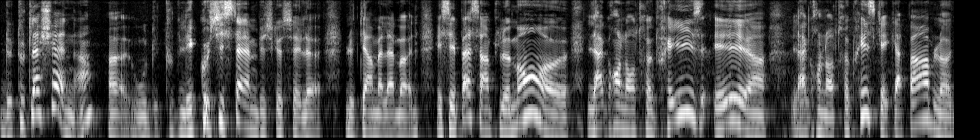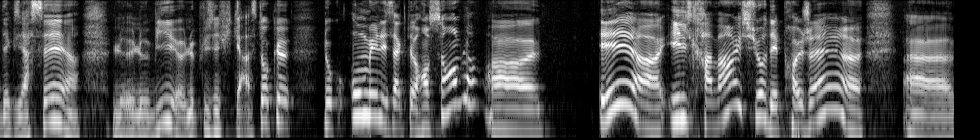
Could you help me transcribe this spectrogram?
de toute la chaîne, hein, euh, ou de tout l'écosystème, puisque c'est le, terme à la mode. Et c'est pas simplement euh, la grande entreprise et euh, la grande entreprise qui est capable d'exercer le lobby le plus efficace. Donc, donc on met les acteurs ensemble et euh, ils travaillent sur des projets euh, euh,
